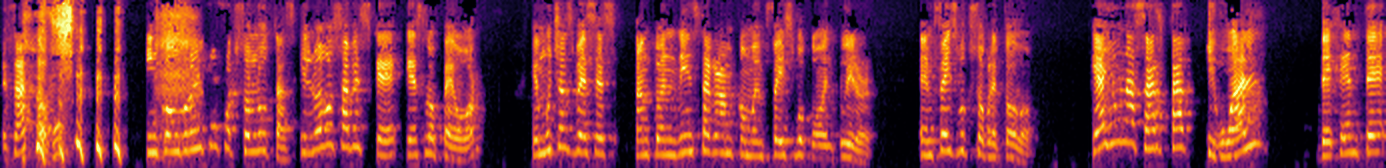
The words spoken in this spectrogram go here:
Exacto. incongruencias absolutas. Y luego, ¿sabes qué? ¿Qué es lo peor? Que muchas veces, tanto en Instagram como en Facebook o en Twitter, en Facebook sobre todo, que hay una sarta igual de gente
